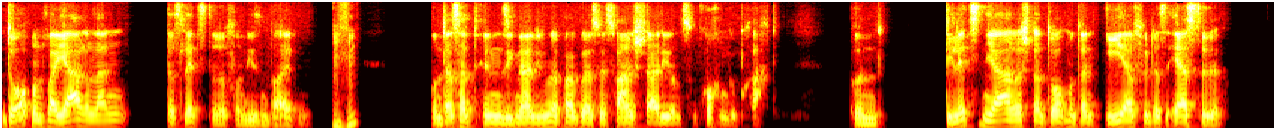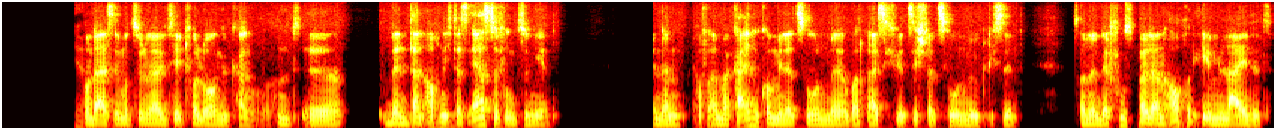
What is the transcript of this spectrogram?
Dortmund war jahrelang das letztere von diesen beiden. Mhm. Und das hat den Signal Iduna Park oder das Westfalenstadion zum Kochen gebracht. Und die letzten Jahre stand Dortmund dann eher für das Erste. Ja. Und da ist Emotionalität verloren gegangen. Und äh, wenn dann auch nicht das Erste funktioniert, wenn dann auf einmal keine Kombinationen mehr über 30, 40 Stationen möglich sind, sondern der Fußball dann auch eben leidet,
